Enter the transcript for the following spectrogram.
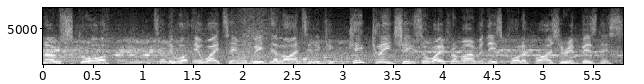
no score, I tell you what, the away team will be delighted. If you can keep clean sheets away from home in these qualifiers, you're in business.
